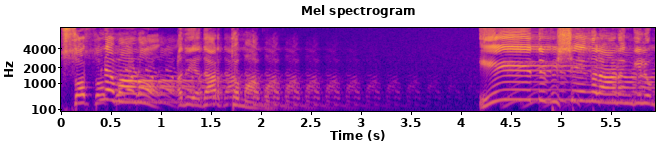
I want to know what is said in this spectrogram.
സ്വപ്നമാണോ? അത് യഥാർത്ഥമാകും. ഏത് വിഷയങ്ങളാണെങ്കിലും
